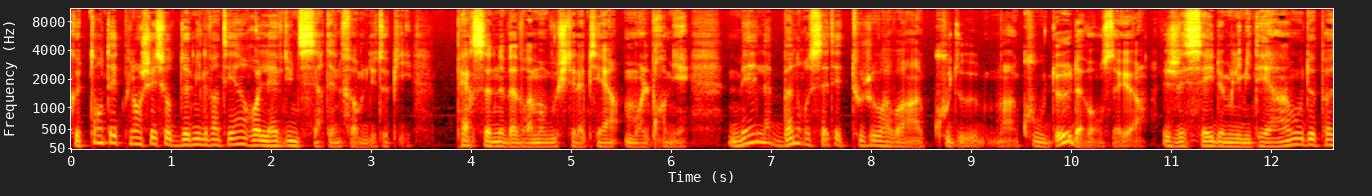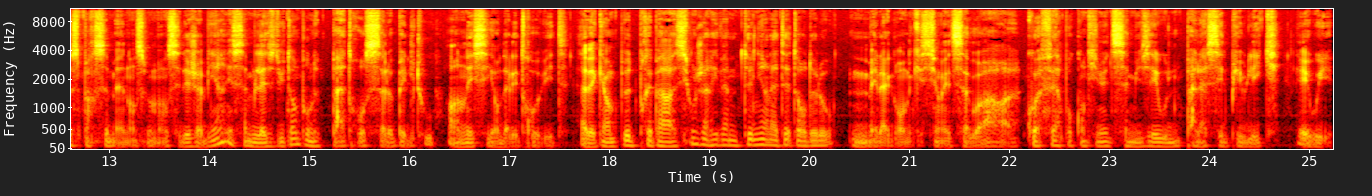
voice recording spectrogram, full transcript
que tenter de plancher sur 2021 relève d'une certaine forme d'utopie. Personne ne va vraiment vous jeter la pierre, moi le premier. Mais la bonne recette est toujours avoir un coup de, un coup deux d'avance d'ailleurs. J'essaye de me limiter à un ou deux postes par semaine en ce moment, c'est déjà bien et ça me laisse du temps pour ne pas trop saloper le tout en essayant d'aller trop vite. Avec un peu de préparation, j'arrive à me tenir la tête hors de l'eau. Mais la grande question est de savoir euh, quoi faire pour continuer de s'amuser ou ne pas lasser le public. Et oui,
